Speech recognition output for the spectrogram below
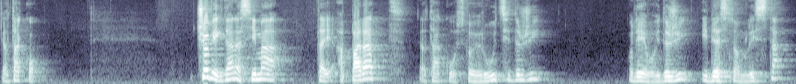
Je tako? Čovjek danas ima taj aparat, da tako u svojoj ruci drži, u lijevoj drži i desnom lista,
